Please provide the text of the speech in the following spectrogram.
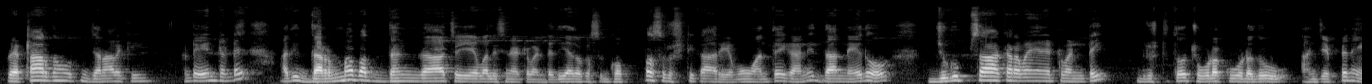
ఇప్పుడు ఎట్లా అర్థమవుతుంది జనాలకి? అంటే ఏంటంటే అది ధర్మబద్ధంగా చేయవలసినటువంటిది అదొక గొప్ప సృష్టి కార్యము. అంతేగాని దాన్ని ఏదో జుగుప్సాకరమైనటువంటి దృష్టితో చూడకూడదు అని చెప్పని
